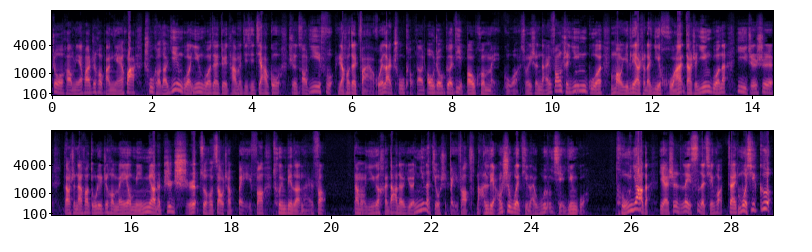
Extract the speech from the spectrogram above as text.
种好棉花之后把棉花出口到英国，英国再对他们进行加工制造衣服，然后再返回来出口到欧洲各地，包括美国。所以是南方是英国贸易链上的一环，但是英国呢一直是。是当时南方独立之后没有明面的支持，最后造成北方吞并了南方。那么一个很大的原因呢，就是北方拿粮食问题来威胁英国。同样的，也是类似的情况，在墨西哥，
